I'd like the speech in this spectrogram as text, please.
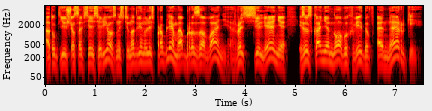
а тут еще со всей серьезностью надвинулись проблемы образования, расселения, изыскания новых видов энергии.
